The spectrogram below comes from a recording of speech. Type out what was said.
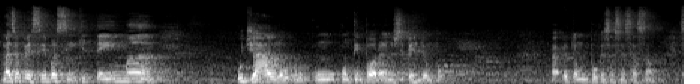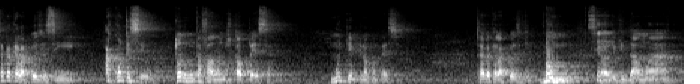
Mas eu percebo assim que tem uma. O diálogo com o contemporâneo se perdeu um pouco. Ah, Eu tenho um pouco essa sensação. Sabe aquela coisa assim? Aconteceu. Todo mundo está falando de tal peça. Muito tempo que não acontece. Sabe aquela coisa que, bum, sabe, que dá uma,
